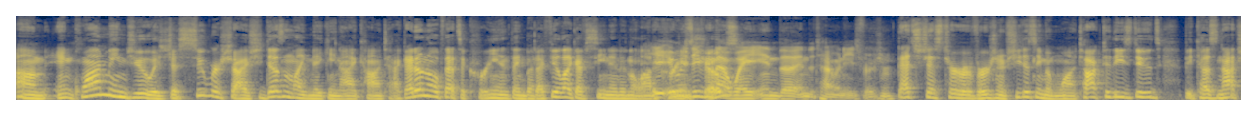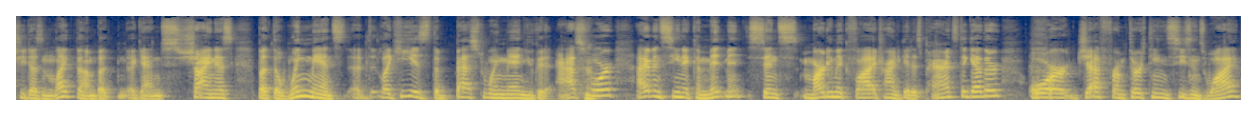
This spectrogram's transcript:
Um, and Kwon Min Ju is just super shy. She doesn't like making eye contact. I don't know if that's a Korean thing, but I feel like I've seen it in a lot of It, it Korean was even shows that way in the in the Taiwanese version. that's just her version of she doesn't even want to talk to these dudes because not she doesn't like them, but again shyness. But the wingman's uh, like he is the best wingman you could ask for. I haven't seen a commitment since Marty McFly trying to get his parents together, or Jeff from Thirteen Seasons Why.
